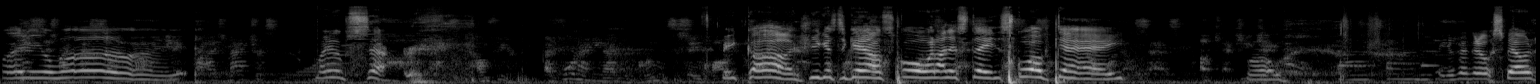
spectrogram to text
What do you want? Why are you upset? Because she gets to get out of school and I just stay school day. Whoa. You're gonna get expelled?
